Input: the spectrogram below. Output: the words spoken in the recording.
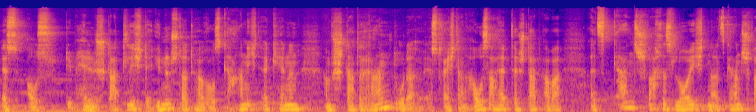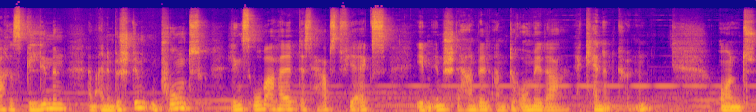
es aus dem hellen Stadtlicht der Innenstadt heraus gar nicht erkennen, am Stadtrand oder erst recht dann außerhalb der Stadt, aber als ganz schwaches Leuchten, als ganz schwaches Glimmen an einem bestimmten Punkt links oberhalb des Herbstvierecks eben im Sternbild Andromeda erkennen können. Und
